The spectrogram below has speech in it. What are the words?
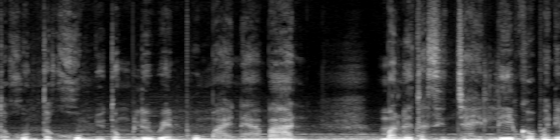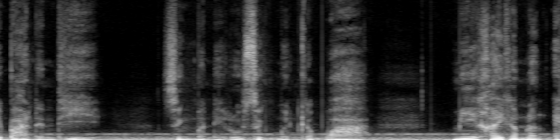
ตะคุ่มตะคุ่มอยู่ตรงบริเวณพุ่มไม้หน้าบ้าน มันเลยตัดสินใจรีบเข้าไปในบ้านทันที ซึ่งมันเนรู้สึกเหมือนกับว่า มีใครกำลังแอ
